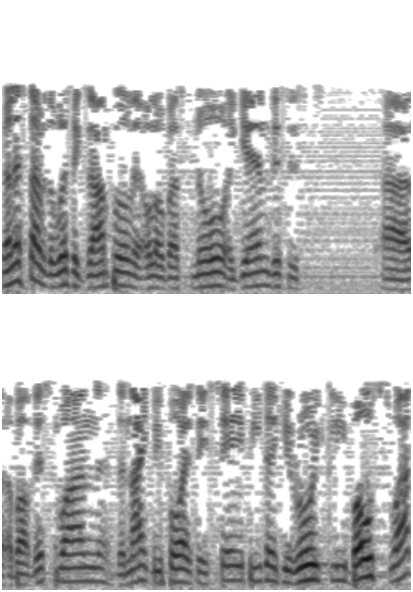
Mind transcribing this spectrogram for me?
Well, let's start with the worst example that all of us know. Again, this is uh, about this one. The night before, as they say, Peter heroically boasts what?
